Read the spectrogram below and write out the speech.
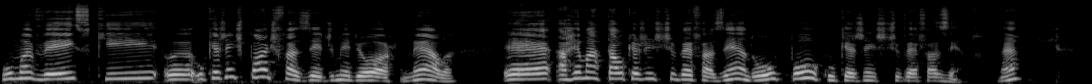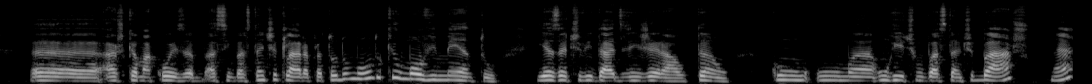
Uma vez que uh, o que a gente pode fazer de melhor nela é arrematar o que a gente estiver fazendo ou pouco que a gente estiver fazendo, né? Uh, acho que é uma coisa assim bastante clara para todo mundo que o movimento e as atividades em geral estão com uma, um ritmo bastante baixo, né?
